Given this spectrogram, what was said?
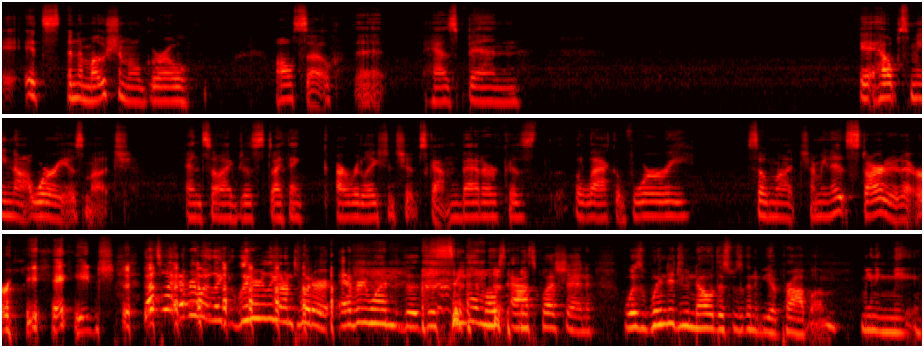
it's an emotional grow also that has been. It helps me not worry as much. And so I've just, I think our relationship's gotten better because the lack of worry so much. I mean, it started at early age. That's what everyone like literally on Twitter, everyone the, the single most asked question was when did you know this was gonna be a problem? Meaning me.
